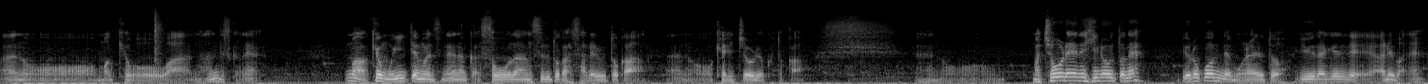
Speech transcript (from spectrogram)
あのー、まあ今日は何ですかね。まあ今日もいいテーマですね。なんか相談するとかされるとかあの傾聴力とか。あのまあ朝礼で拾うとね喜んでもらえるというだけであればね。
